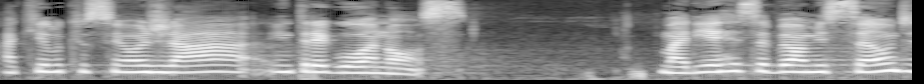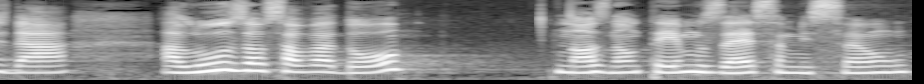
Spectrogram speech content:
aquilo que o Senhor já entregou a nós? Maria recebeu a missão de dar a luz ao Salvador. Nós não temos essa missão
